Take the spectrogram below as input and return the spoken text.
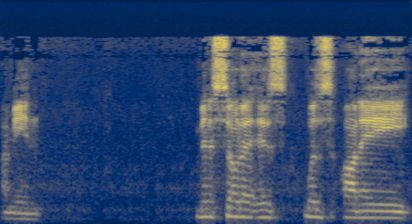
I mean, Minnesota is was on a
